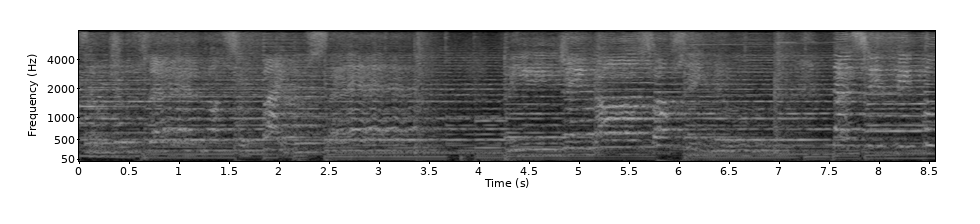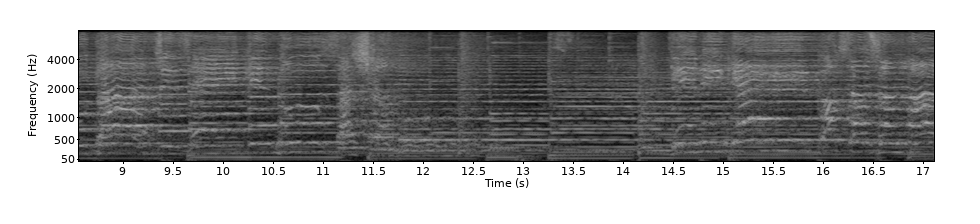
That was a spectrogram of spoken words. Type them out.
São José, nosso Pai do céu, vinde em nós, ó Senhor, nas dificuldades em que nos achamos. Jamais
